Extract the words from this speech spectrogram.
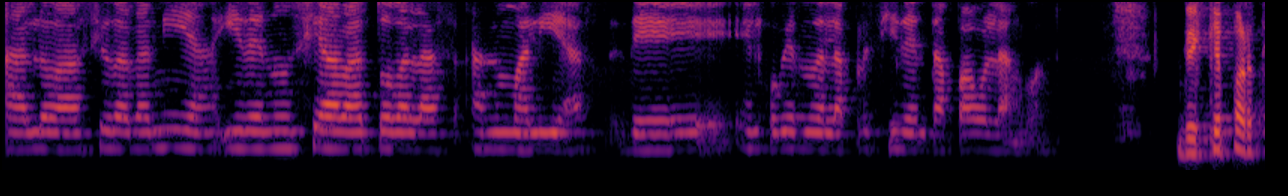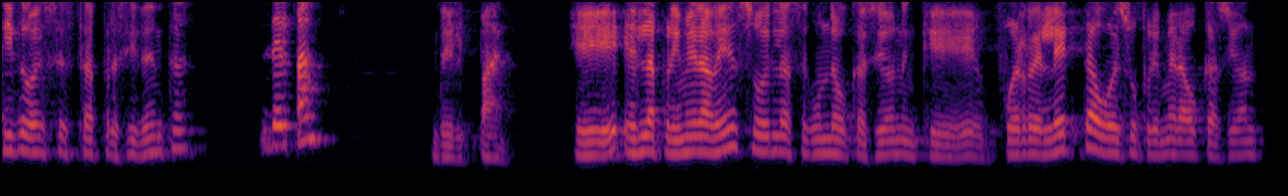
a la ciudadanía y denunciaba todas las anomalías del gobierno de la presidenta Paola Angón. ¿De qué partido es esta presidenta? Del PAN. Del PAN. Eh, ¿Es la primera vez o es la segunda ocasión en que fue reelecta o es su primera ocasión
